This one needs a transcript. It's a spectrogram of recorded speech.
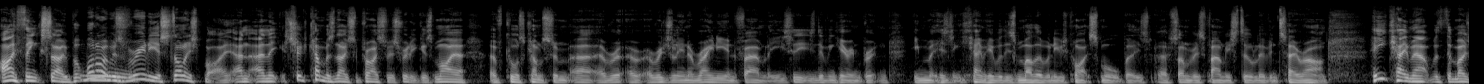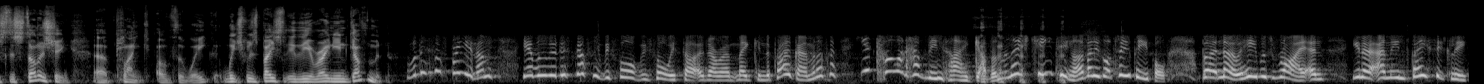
I think so. But what I was Mm. really astonished by, and, and it should come as no surprise to us, really, because Mahyar, of course, comes from uh, ori- originally an Iranian family. He's, he's living here in Britain. He, his, he came here with his mother when he was quite small, but his, uh, some of his family still live in Tehran. He came out with the most astonishing uh, plank of the week, which was basically the Iranian government. Well, this is brilliant. I mean, yeah, we were discussing before before we started uh, making the program, and I said you can't have an entire government. That's cheating. I've only got two people. But no, he was right, and you know, I mean, basically,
